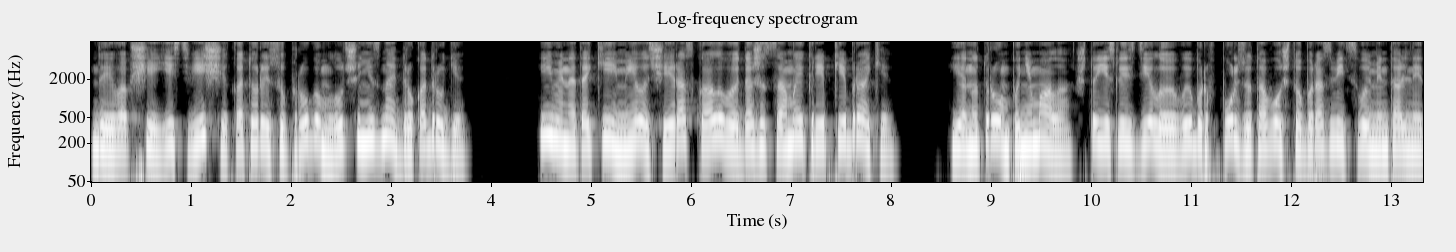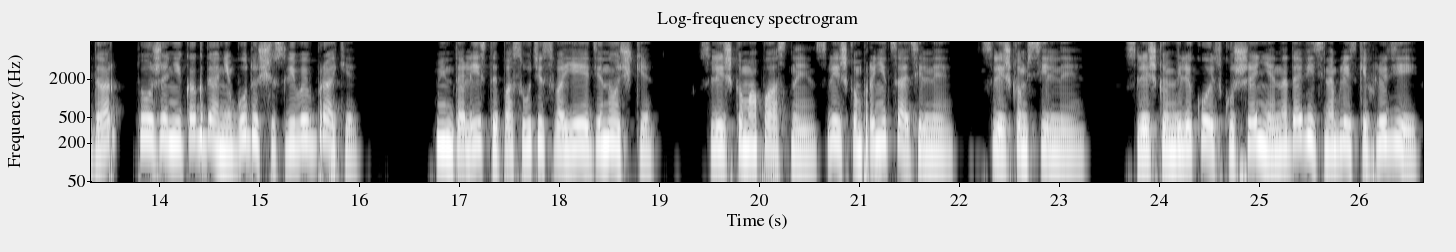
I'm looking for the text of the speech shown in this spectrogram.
Да и вообще есть вещи, которые супругам лучше не знать друг о друге. Именно такие мелочи и раскалывают даже самые крепкие браки. Я нутром понимала, что если сделаю выбор в пользу того, чтобы развить свой ментальный дар, то уже никогда не буду счастливой в браке. Менталисты по сути своей одиночки. Слишком опасные, слишком проницательные, слишком сильные. Слишком велико искушение надавить на близких людей,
